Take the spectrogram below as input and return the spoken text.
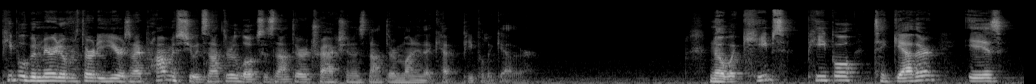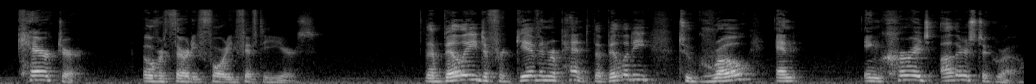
people who've been married over 30 years, and I promise you it's not their looks, it's not their attraction, it's not their money that kept people together. No, what keeps people together is character over 30, 40, 50 years. The ability to forgive and repent, the ability to grow and encourage others to grow.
